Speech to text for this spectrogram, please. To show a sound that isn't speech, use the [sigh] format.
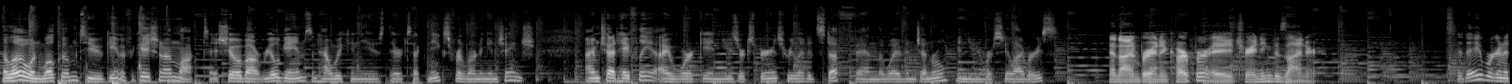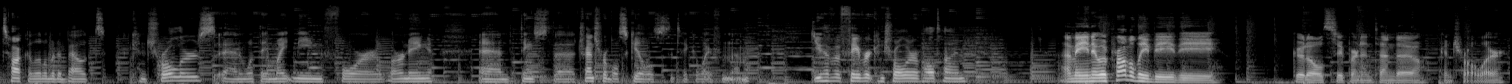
Hello, and welcome to Gamification Unlocked, a show about real games and how we can use their techniques for learning and change. I'm Chad Hafley. I work in user experience related stuff and the web in general in university libraries. And I'm Brandon Carper, a training designer. Today, we're going to talk a little bit about controllers and what they might mean for learning and things, the transferable skills to take away from them. Do you have a favorite controller of all time? I mean, it would probably be the good old Super Nintendo controller,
